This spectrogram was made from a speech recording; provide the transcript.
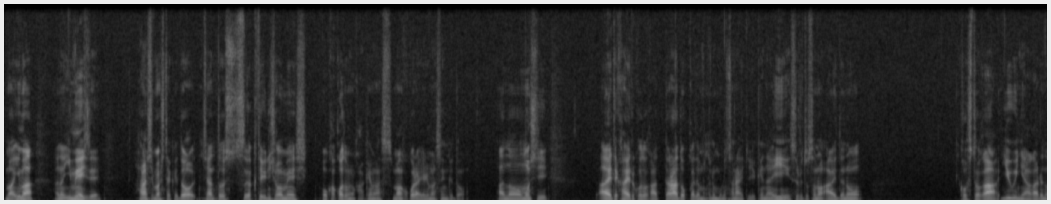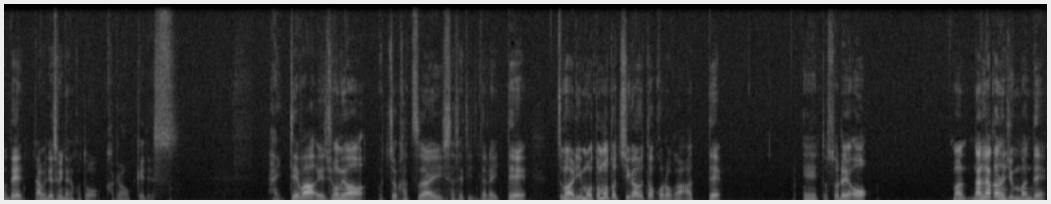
まあ今あのイメージで話しましたけどちゃんと数学的に証明を書こうとも書けます。まあここらはやりませんけど。あのもしあえて変えることがあったらどっかで元に戻さないといけないするとその間のコストが優位に上がるのでダメですみたいなことを書けば OK です。はい、では、えー、証明はちょっと割愛させていただいてつまりもともと違うところがあって、えー、とそれを、まあ、何らかの順番で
